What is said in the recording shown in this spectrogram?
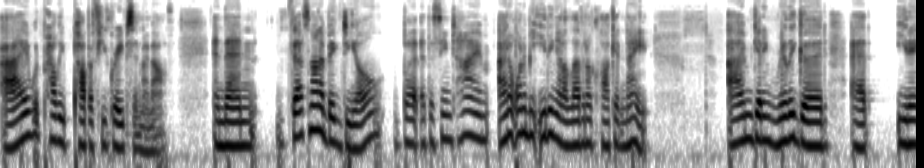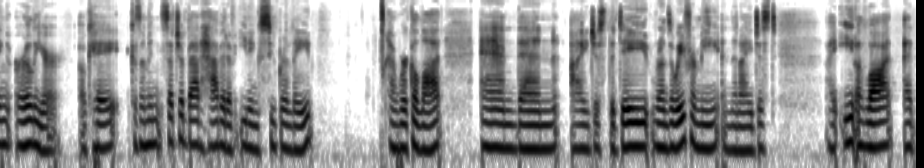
I would probably pop a few grapes in my mouth. And then that's not a big deal, but at the same time, I don't want to be eating at 11 o'clock at night. I'm getting really good at eating earlier, okay? Because I'm in such a bad habit of eating super late. I work a lot and then I just the day runs away from me and then I just I eat a lot at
